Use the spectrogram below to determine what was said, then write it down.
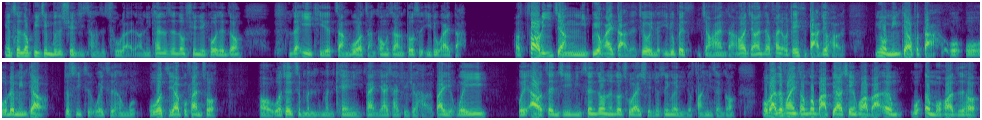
因为陈中毕竟不是选举场子出来的，你看这陈中选举过程中，在议题的掌握、掌控上，都是一路挨打。好，照理讲你不用挨打的，结果你一路被蒋万打。后来蒋万之后发现，我就一直打就好了，因为我民调不打，我我我的民调就是一直维持很稳。我只要不犯错，哦，我就只猛猛 K 你，把你压下去就好了。把你唯一唯傲政绩，你陈时中能够出来选，就是因为你的防疫成功。我把这防疫成功把它标签化，把它恶魔恶魔化之后。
